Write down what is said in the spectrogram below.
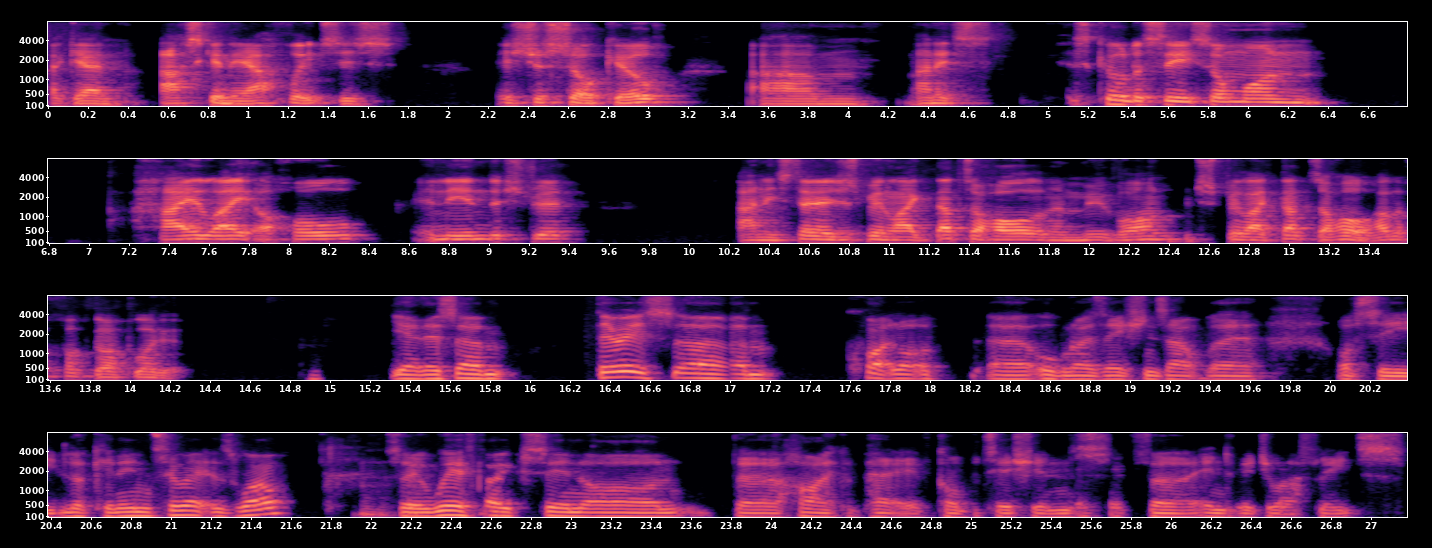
again, asking the athletes is is just so cool. Um, and it's it's cool to see someone highlight a hole in the industry, and instead of just being like that's a hole and then move on, just be like that's a hole. How the fuck do I plug it? Yeah, there's um there is um quite a lot of uh, organizations out there obviously looking into it as well mm-hmm. so we're focusing on the high competitive competitions for individual athletes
